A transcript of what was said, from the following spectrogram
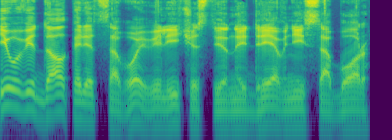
и увидал перед собой величественный древний собор.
